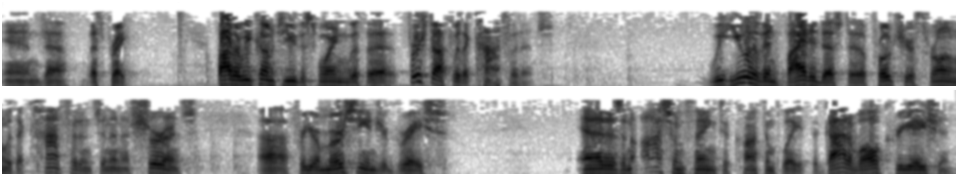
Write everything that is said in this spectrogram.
And, uh, let's pray. Father, we come to you this morning with a, first off, with a confidence. We, you have invited us to approach your throne with a confidence and an assurance uh, for your mercy and your grace. And it is an awesome thing to contemplate. The God of all creation,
